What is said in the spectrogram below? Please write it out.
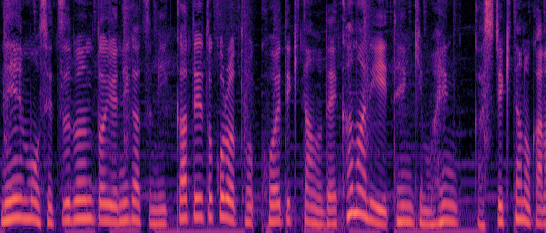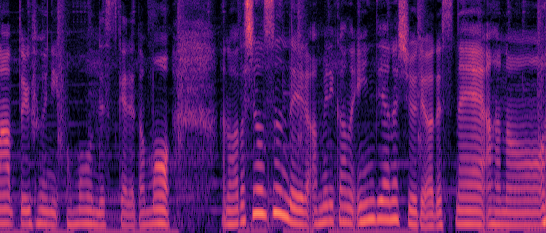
ねもう節分という2月3日というところをと超えてきたのでかなり天気も変化してきたのかなというふうに思うんですけれどもあの私の住んでいるアメリカのインディアナ州ではですねあの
